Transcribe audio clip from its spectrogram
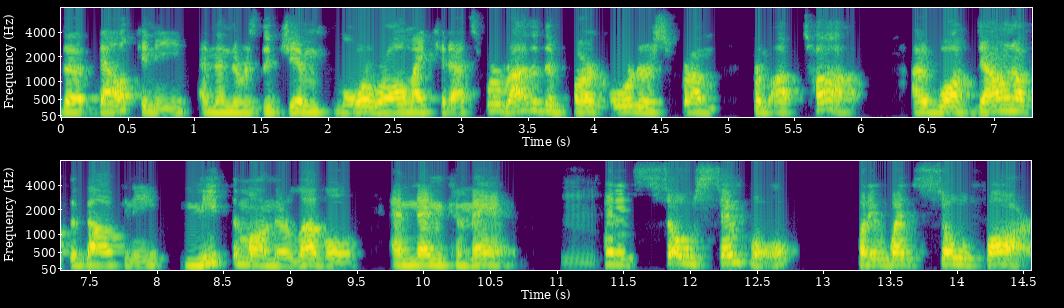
the balcony and then there was the gym floor where all my cadets were, rather than bark orders from from up top, I would walk down off the balcony, meet them on their level, and then command. Mm. And it's so simple, but it went so far.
